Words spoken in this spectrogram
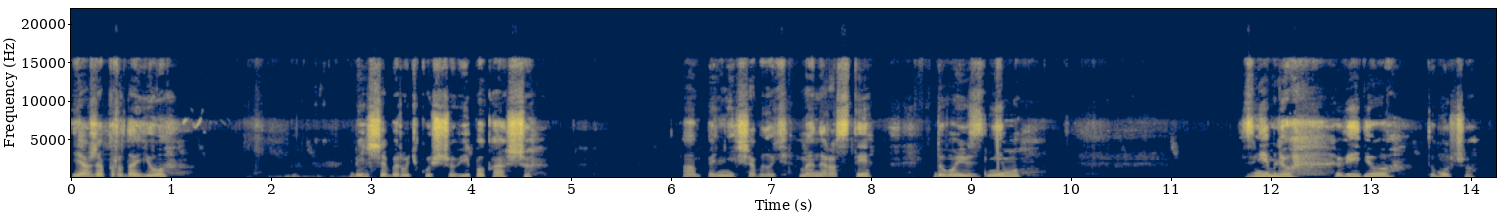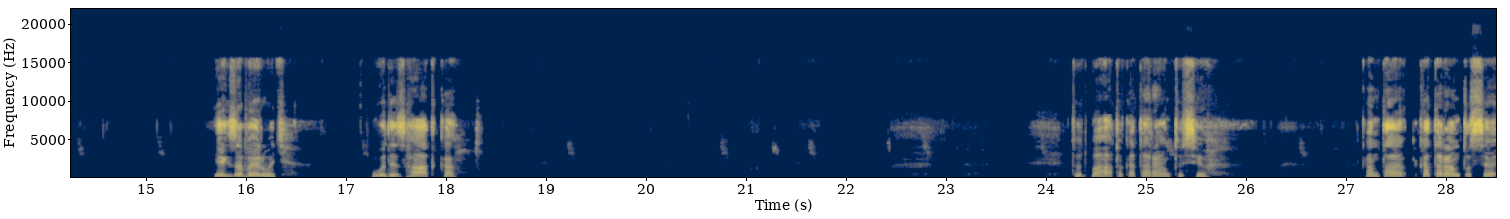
Я вже продаю. Більше беруть кущові поки що. Ампельні ще будуть в мене рости. Думаю, зніму. Знімлю відео, тому що як заберуть, буде згадка. Тут багато катарантусів. Катарантуси,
